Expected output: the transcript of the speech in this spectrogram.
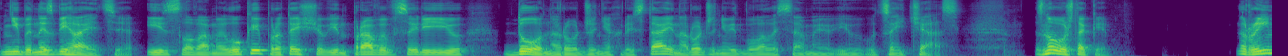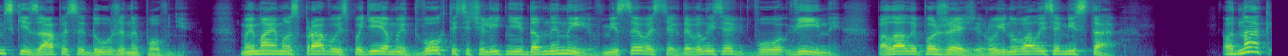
ніби не збігається із словами Луки про те, що він правив Сирією до народження Христа, і народження відбувалося саме і у цей час. Знову ж таки, римські записи дуже неповні. Ми маємо справу із подіями двохтисячолітньої давнини в місцевостях, де велися війни, палали пожежі, руйнувалися міста. Однак,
